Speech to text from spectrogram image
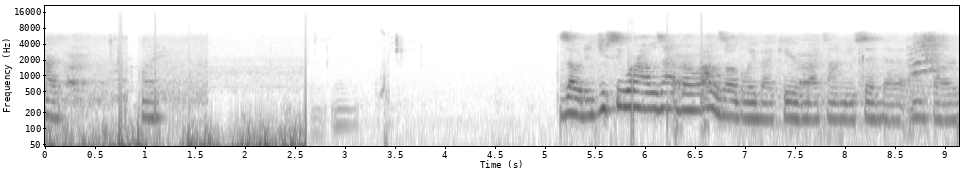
Alright. Alright. Zoe, did you see where I was at, bro? I was all the way back here by the time you said that. I'm sorry.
